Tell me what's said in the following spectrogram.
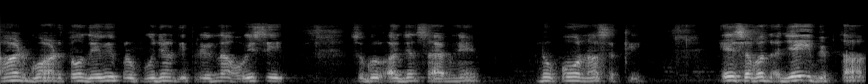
ਆਂਡ ਗੁਆਂਢ ਤੋਂ ਦੇਵੀ ਪੂਜਣ ਦੀ ਪ੍ਰੇਰਣਾ ਹੋਈ ਸੀ। ਸੋ ਗੁਰੂ ਅਰਜਨ ਸਾਹਿਬ ਨੇ ਨੂੰ ਪੋ ਨਾ ਸਕੀ। ਇਹ ਸ਼ਬਦ ਅਜਿਹੀ ਵਿਪਤਾ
